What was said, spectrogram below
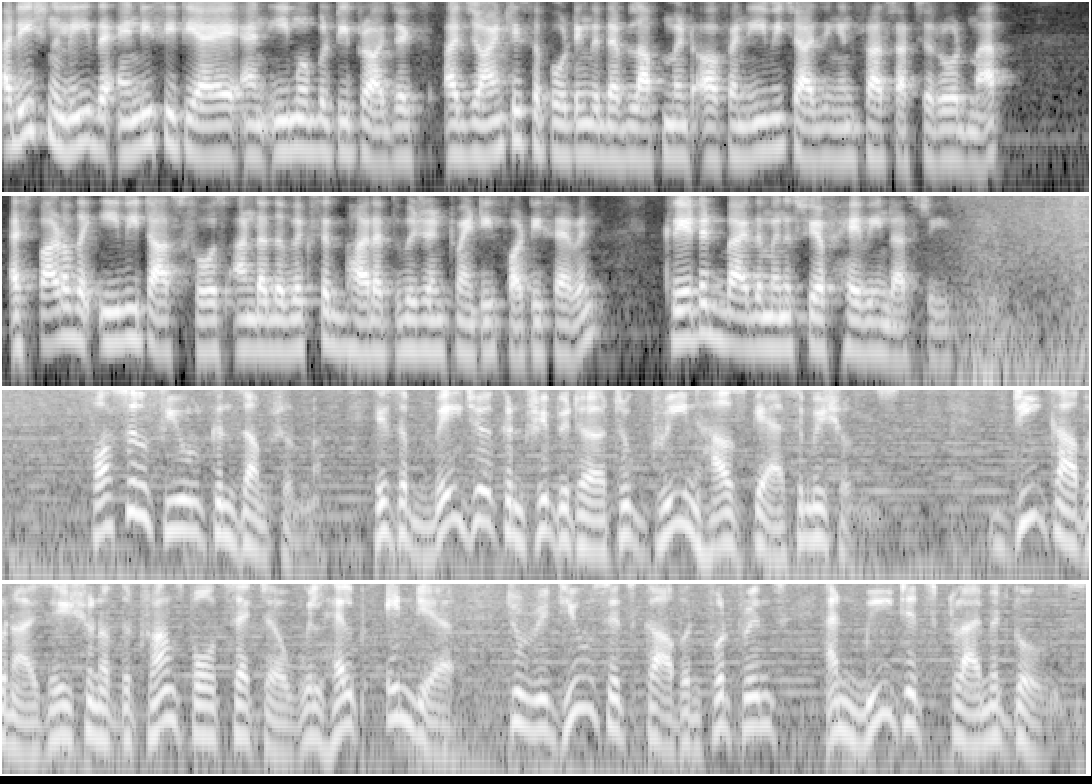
Additionally, the NDCTI and e-mobility projects are jointly supporting the development of an EV charging infrastructure roadmap. as part of the EV task force under the Viksit Bharat Vision 2047, created by the Ministry of Heavy Industries. Fossil fuel consumption is a major contributor to greenhouse gas emissions. Decarbonization of the transport sector will help India to reduce its carbon footprints and meet its climate goals.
